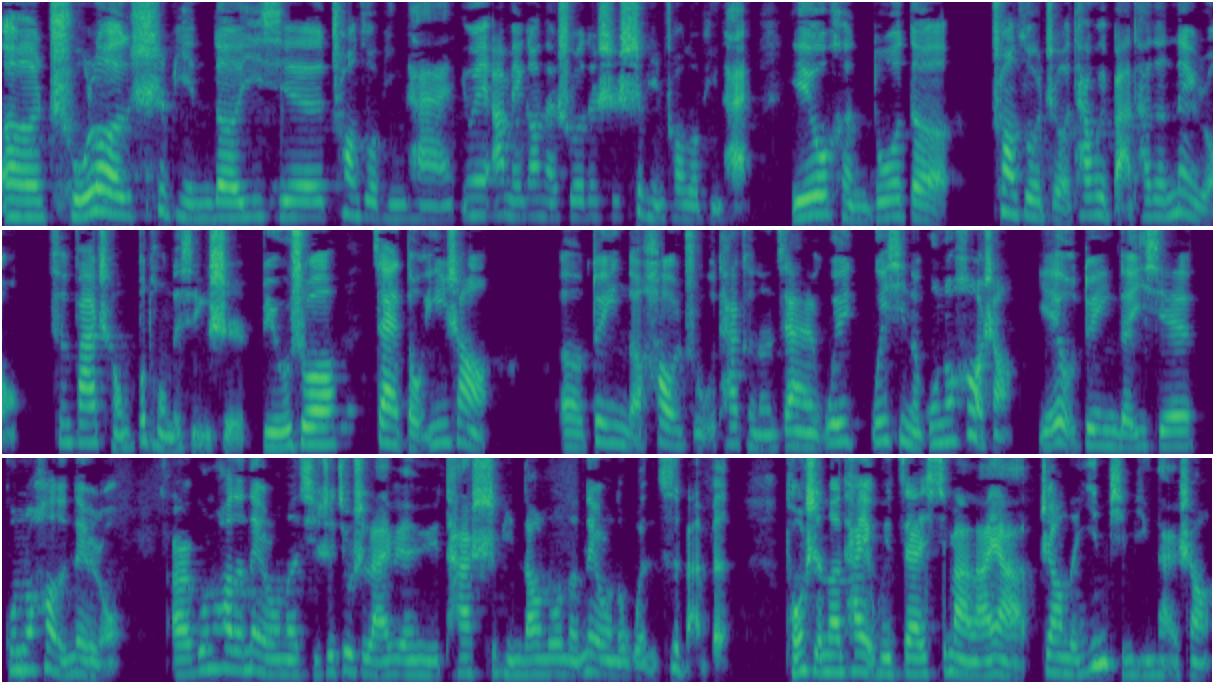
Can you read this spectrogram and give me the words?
呃，除了视频的一些创作平台，因为阿梅刚才说的是视频创作平台，也有很多的创作者他会把他的内容分发成不同的形式，比如说在抖音上。呃，对应的号主，他可能在微微信的公众号上也有对应的一些公众号的内容，而公众号的内容呢，其实就是来源于他视频当中的内容的文字版本。同时呢，他也会在喜马拉雅这样的音频平台上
